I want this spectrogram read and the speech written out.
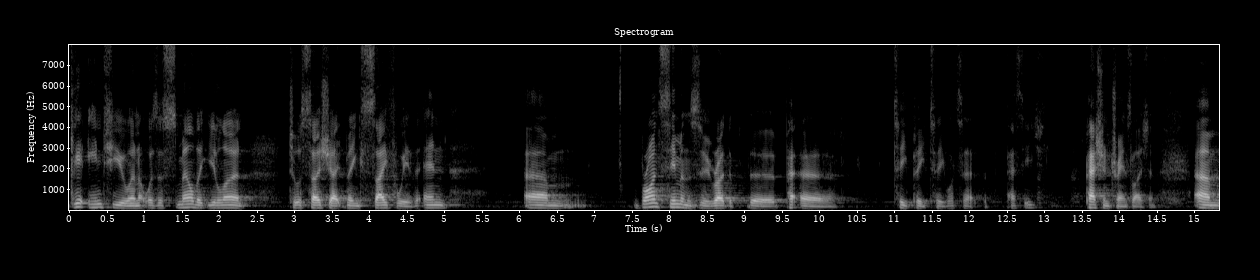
get into you, and it was a smell that you learned to associate being safe with. And um, Brian Simmons, who wrote the, the uh, TPT, what's that? The passage? Passion Translation. Um,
